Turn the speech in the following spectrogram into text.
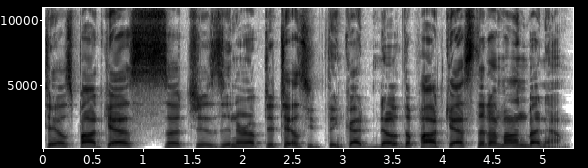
tales podcast, such as Interrupted Tales. You'd think I'd know the podcast that I'm on by now.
